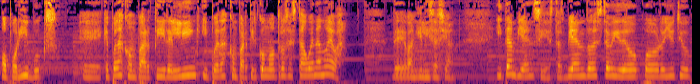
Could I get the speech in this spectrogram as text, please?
o por ebooks, eh, que puedas compartir el link y puedas compartir con otros esta buena nueva de evangelización. Y también si estás viendo este video por YouTube,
